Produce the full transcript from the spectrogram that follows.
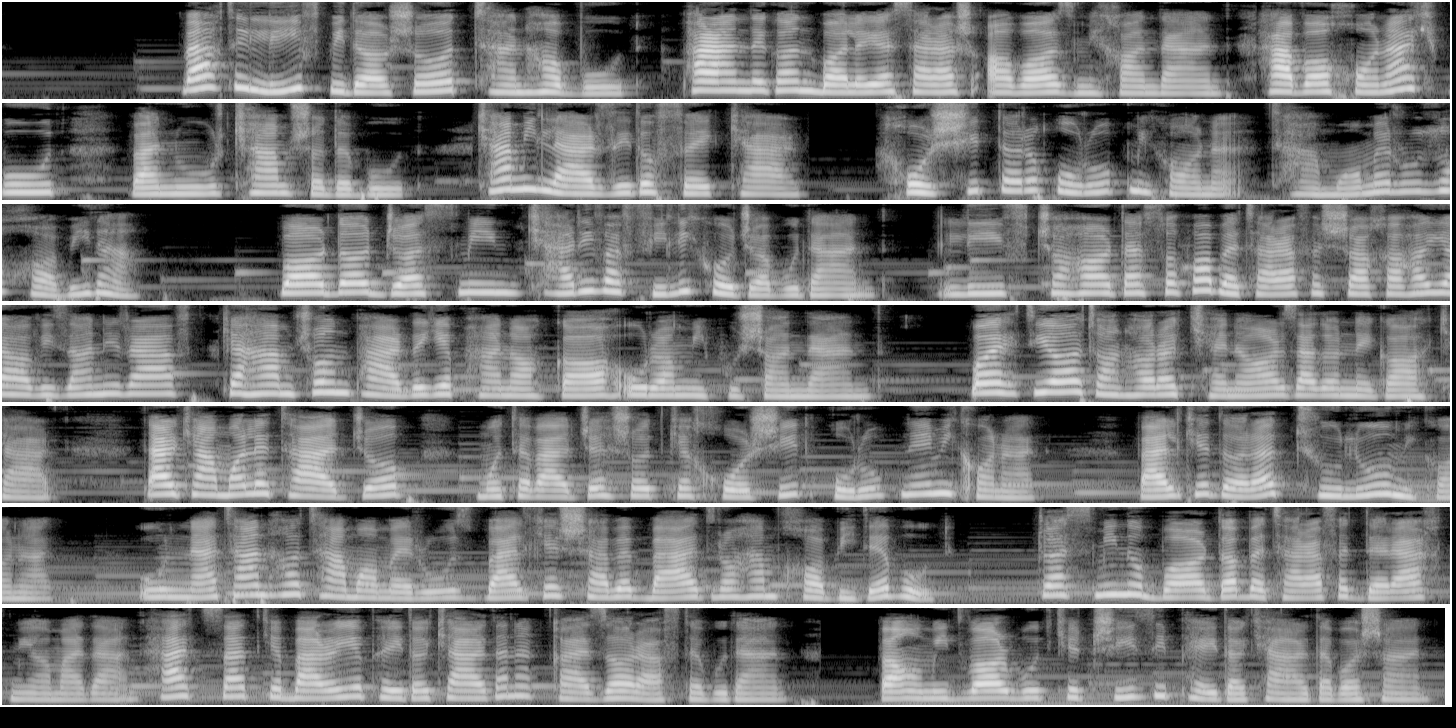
وقتی لیف بیدار شد تنها بود. پرندگان بالای سرش آواز میخواندند. هوا خنک بود و نور کم شده بود. کمی لرزید و فکر کرد. خورشید داره غروب می‌کنه. تمام روز خوابیدم. باردا، جاسمین، کری و فیلی کجا بودند؟ لیف چهار دست و پا به طرف شاخه های آویزانی رفت که همچون پرده پناهگاه او را می پوشندند. با احتیاط آنها را کنار زد و نگاه کرد. در کمال تعجب متوجه شد که خورشید غروب نمی کند بلکه دارد طلوع می کند. او نه تنها تمام روز بلکه شب بعد را هم خوابیده بود. جاسمین و باردا به طرف درخت می آمدند. حد زد که برای پیدا کردن غذا رفته بودند و امیدوار بود که چیزی پیدا کرده باشند.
